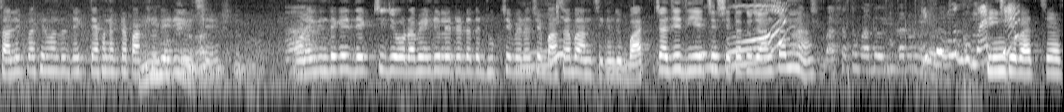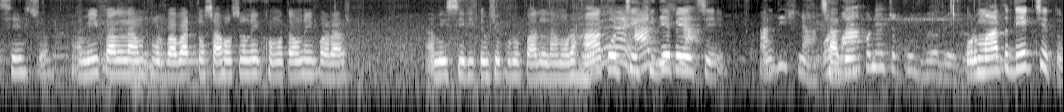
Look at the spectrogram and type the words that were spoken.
শালিক পাখির মধ্যে দেখতে এখন একটা পাখি বেরিয়েছে। অনেকদিন থেকেই দেখছি যে ওরা ভেন্টিলেটারটাতে ঢুকছে বেরোচ্ছে বাসা বাঁধছে কিন্তু বাচ্চা যে দিয়েছে সেটা তো জানতাম না। বাসা তো বাদে ওই কারণে। তিনটে বাচ্চা আছে আমিই পারলাম ওর বাবার তো সাহসও নেই ক্ষমতাও নেই পারার আমি সিঁড়িতে উঠে পুরো পারলাম। ওরা হাঁ করছে খিদে পেয়েছে। ওর ছাদে- মা এসে ওর তো দেখছে তো।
